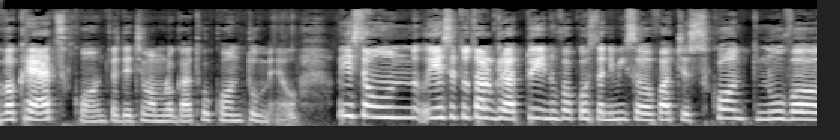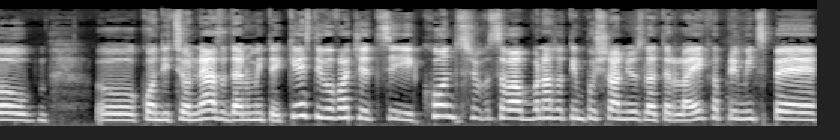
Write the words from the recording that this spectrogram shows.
vă creați cont, vedeți, m-am logat cu contul meu. Este, un, este total gratuit, nu vă costă nimic să vă faceți cont, nu vă uh, condiționează de anumite chestii, vă faceți cont și să vă abonați tot timpul și la newsletter la ei, că primiți pe,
